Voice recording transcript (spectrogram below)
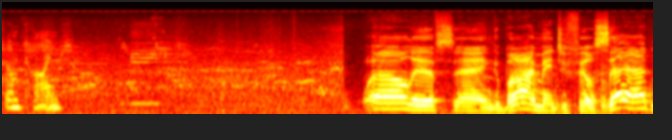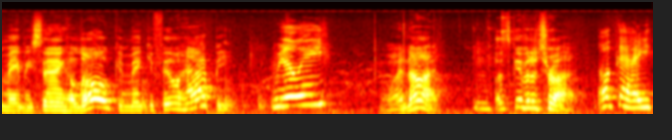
sometimes. Well, if saying goodbye made you feel sad, maybe saying hello can make you feel happy. Really? Why not? Hmm. Let's give it a try. Okay.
